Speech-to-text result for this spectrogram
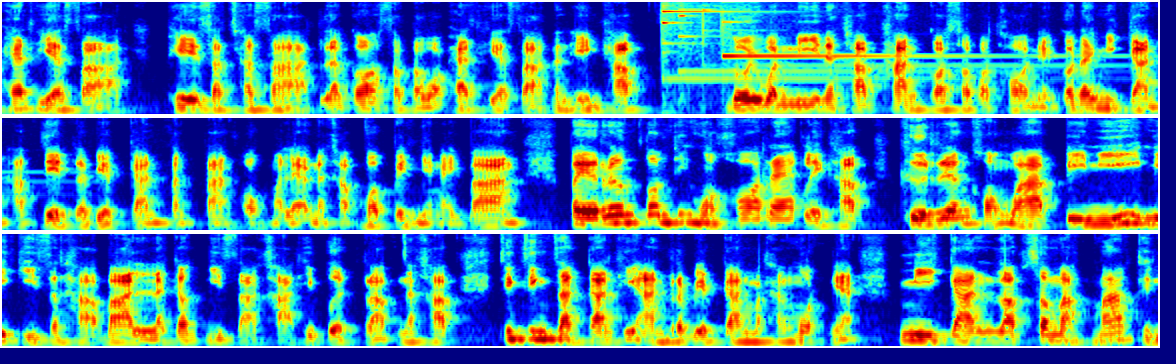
แพทยศาสตร์ เภสัชศาสตร์ และก็สัตวแพทยศาสตร์นั่นเองครับ โดยวันนี้นะครับทางกสพทเนี่ยก็ได้มีการอัปเดตระเบียบการต่างๆ ออกมาแล้วนะครับ ว่าเป็นยังไงบ้าง ไปเริ่มต้นที่หัวข้อแรกเลยครับ คือเรื่องของว่าปีนี้มีกี่สถาบัน และก็กี่สาขาที่เปิดรับนะครับ จริง ๆ จากการที่อ่านระเบียบการมาทั้งหมดเนี่ยมีการรับสมัครมากถึง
